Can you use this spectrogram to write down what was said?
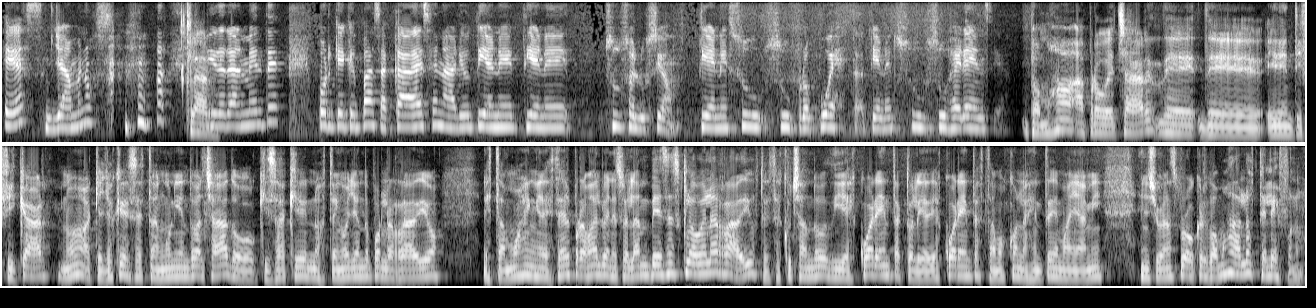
es llámenos. Claro. Literalmente, porque ¿qué pasa? Cada escenario tiene, tiene su solución, tiene su, su propuesta, tiene su sugerencia. Vamos a aprovechar de, de identificar, ¿no? Aquellos que se están uniendo al chat o quizás que nos estén oyendo por la radio. Estamos en el, este es el programa del Venezuela en Business Club en la radio. Usted está escuchando 1040, actualidad 1040. Estamos con la gente de Miami Insurance Brokers. Vamos a dar los teléfonos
